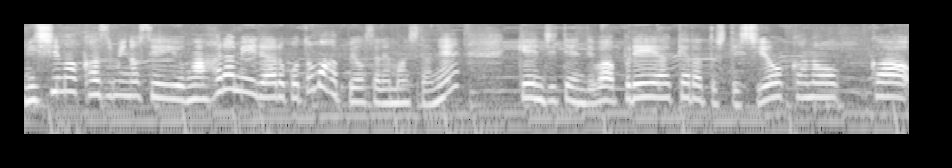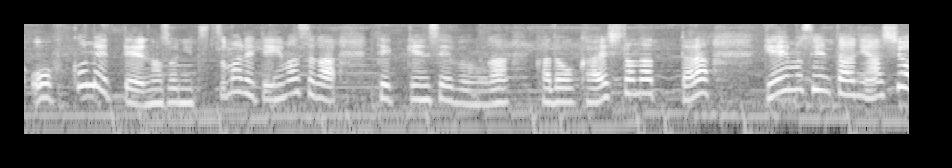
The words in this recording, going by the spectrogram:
三島和美の声優がハラミーであることも発表されましたね。現時点ではプレイヤーキャラとして使用可能かを含めて謎に包まれていますが鉄拳7が稼働開始となったらゲームセンターに足を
